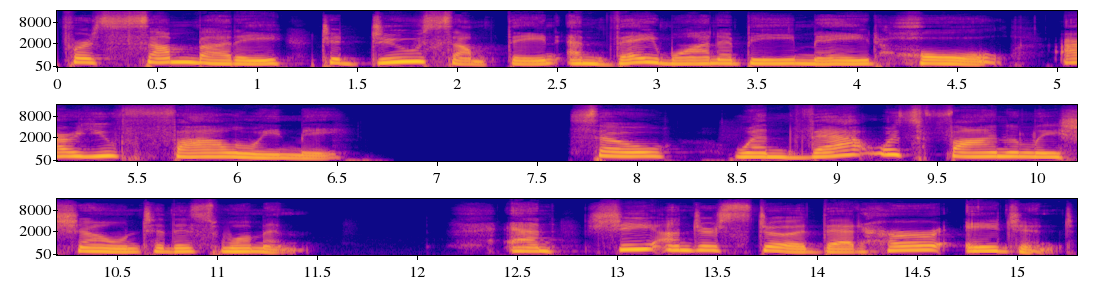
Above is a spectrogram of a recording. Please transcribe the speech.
for somebody to do something and they want to be made whole. Are you following me? So when that was finally shown to this woman, and she understood that her agent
